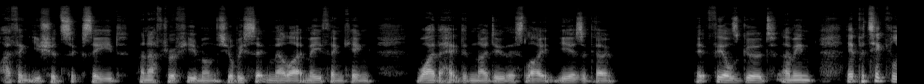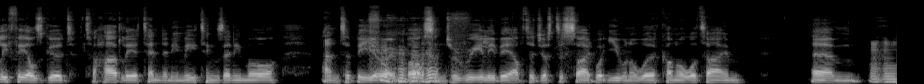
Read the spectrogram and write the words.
I think you should succeed. And after a few months, you'll be sitting there like me thinking, why the heck didn't I do this like years ago? It feels good. I mean, it particularly feels good to hardly attend any meetings anymore and to be your own boss and to really be able to just decide what you want to work on all the time. Um, hmm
